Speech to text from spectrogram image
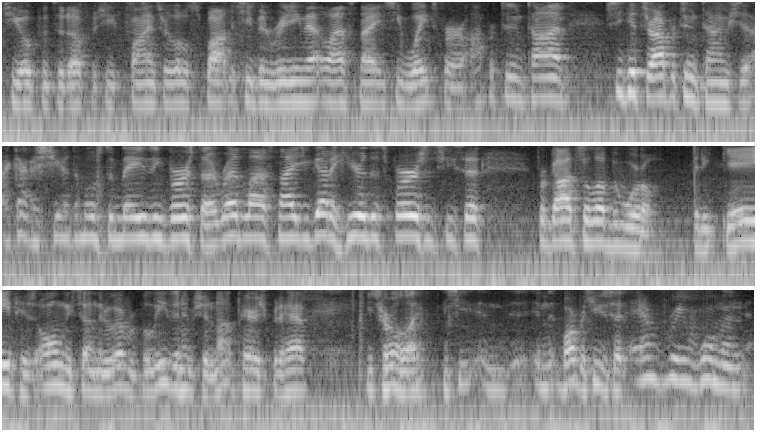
she opens it up, and she finds her little spot that she'd been reading that last night, and she waits for her opportune time. She gets her opportune time. She said, "I got to share the most amazing verse that I read last night. You got to hear this verse." And she said, "For God so loved the world that He gave His only Son, that whoever believes in Him should not perish but have eternal life." And she, and, and Barbara Hughes said, every woman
